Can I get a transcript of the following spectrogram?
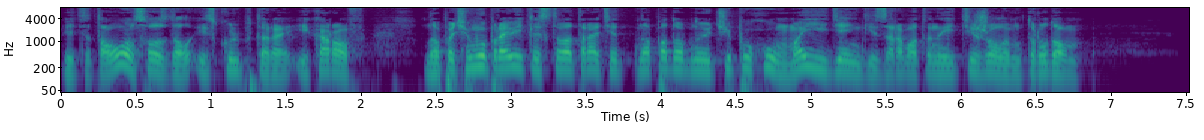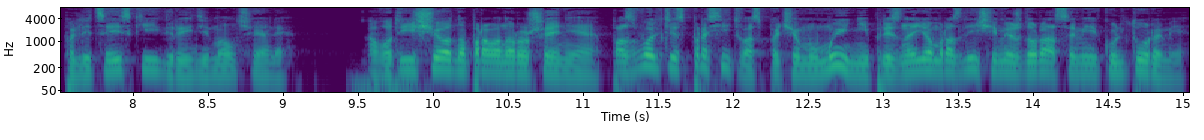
ведь это он создал и скульптора, и коров. Но почему правительство тратит на подобную чепуху мои деньги, заработанные тяжелым трудом?» Полицейские Грейди молчали. «А вот еще одно правонарушение. Позвольте спросить вас, почему мы не признаем различий между расами и культурами?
